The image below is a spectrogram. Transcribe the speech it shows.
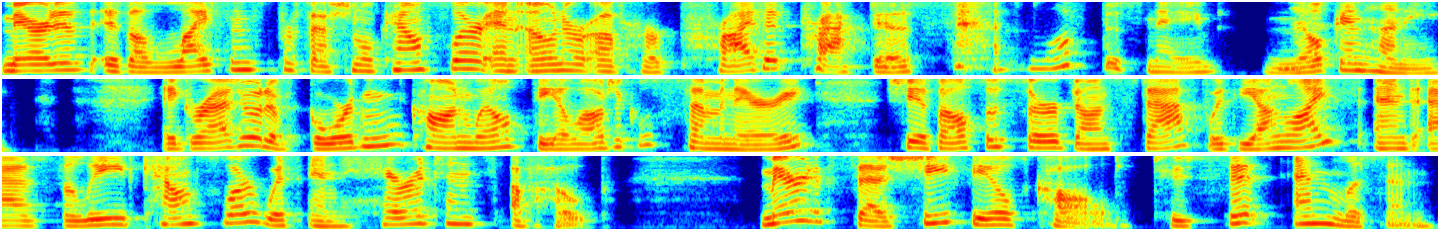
Meredith is a licensed professional counselor and owner of her private practice. I love this name, Milk and Honey a graduate of Gordon Conwell Theological Seminary. She has also served on staff with Young Life and as the lead counselor with Inheritance of Hope. Meredith says she feels called to sit and listen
